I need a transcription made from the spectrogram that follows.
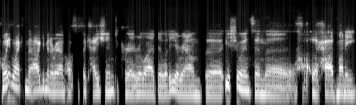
point like in the argument around ossification to create reliability around the issuance and the like hard money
